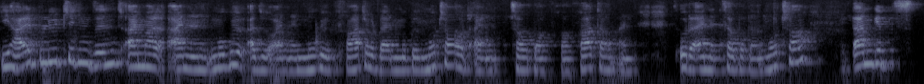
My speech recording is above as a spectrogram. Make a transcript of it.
Die Halbblütigen sind einmal einen Muggel, also einen Muggelvater oder eine Muggelmutter und ein Zauberfrau Vater und ein, oder eine Zauberin Mutter. Dann gibt es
